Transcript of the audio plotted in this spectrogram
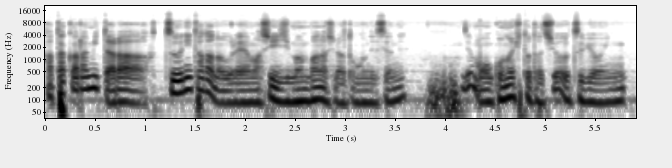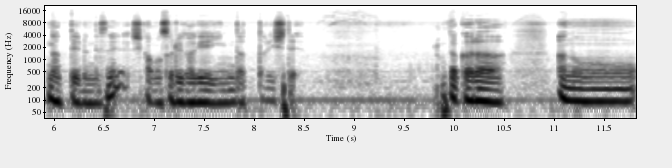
旗から見たら普通にただの羨ましい自慢話だと思うんですよね。でもこの人たちはうつ病になってるんですね。しかもそれが原因だったりして。だからあの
